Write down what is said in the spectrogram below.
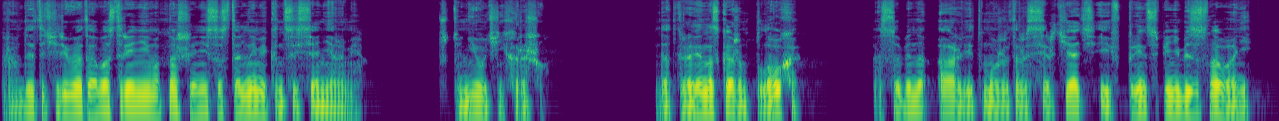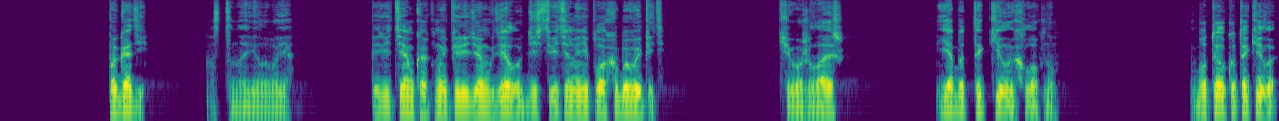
Правда, это чревато обострением отношений с остальными концессионерами, что не очень хорошо. Да откровенно скажем, плохо». Особенно Арвид может рассерчать и, в принципе, не без оснований. «Погоди», — остановил его я. «Перед тем, как мы перейдем к делу, действительно неплохо бы выпить». «Чего желаешь?» «Я бы текилы хлопнул». «Бутылку текилы»,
